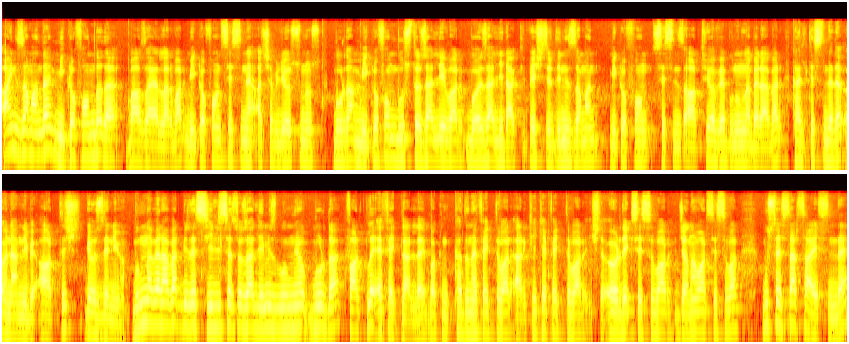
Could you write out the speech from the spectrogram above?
Aynı zamanda mikrofonda da bazı ayarlar var. Mikrofon sesini açabiliyorsunuz. Buradan mikrofon boost özelliği var. Bu özelliği de aktifleştirdiğiniz zaman mikrofon sesiniz artıyor ve bununla beraber kalitesinde de önemli bir artış gözleniyor. Bununla beraber bir de sihirli ses özelliğimiz bulunuyor. Burada farklı efektlerle bakın kadın efekti var, erkek efekti var, işte ördek sesi var, canavar sesi var. Bu sesler sayesinde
